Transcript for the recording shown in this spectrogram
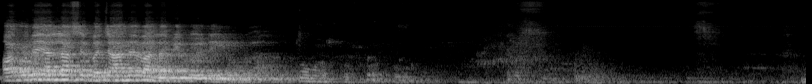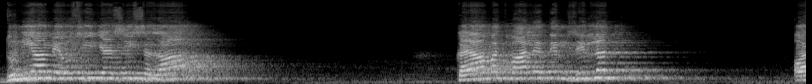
اور انہیں اللہ سے بچانے والا بھی کوئی نہیں ہوگا۔ دنیا میں اسی جیسی سزا۔ قیامت والے دن ذلت۔ اور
